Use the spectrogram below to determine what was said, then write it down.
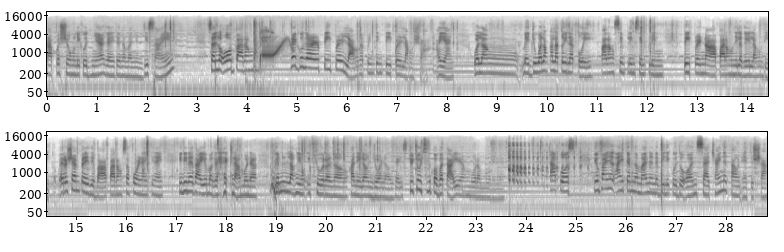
Tapos yung likod niya, ganito naman yung design. Sa loob, parang regular paper lang, na printing paper lang siya. Ayan. walang, medyo walang kalatoy-latoy. Parang simpleng-simpleng paper na parang nilagay lang dito. Pero syempre, 'di ba, parang sa 4.99, hindi na tayo magrereklamo na ganun lang yung itsura ng kanilang journal, guys. Chuchuchis pa ba tayo yung mura-mura niya? Tapos, yung final item naman na nabili ko doon sa Chinatown, ito siya.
